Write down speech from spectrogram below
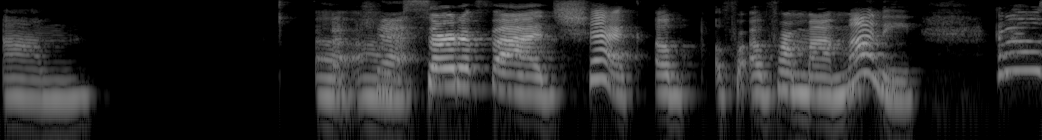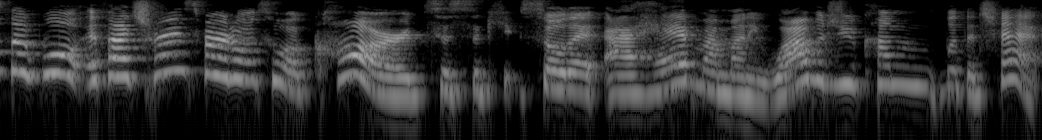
um a, A um, check. certified check of, of from my money. And I was like, well, if I transferred onto a card to secure so that I had my money, why would you come with a check?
